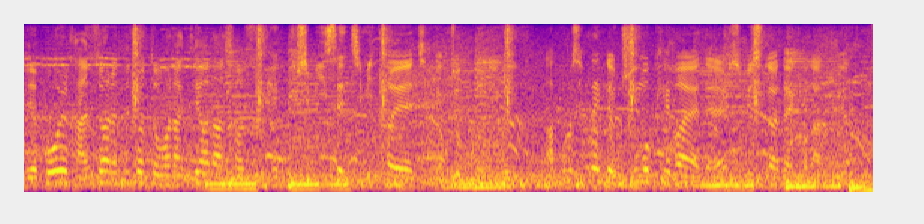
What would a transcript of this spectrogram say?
이제 볼 간수하는 능력도 워낙 뛰어난 선수. 192cm의 진격적 근육이 앞으로 상당히 더 주목해봐야 될 수비수가 될 것 같고요.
